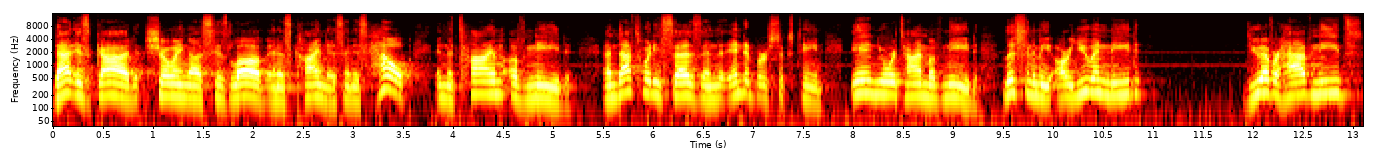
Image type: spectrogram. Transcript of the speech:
That is God showing us his love and his kindness and his help in the time of need. And that's what he says in the end of verse 16 in your time of need. Listen to me. Are you in need? Do you ever have needs?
